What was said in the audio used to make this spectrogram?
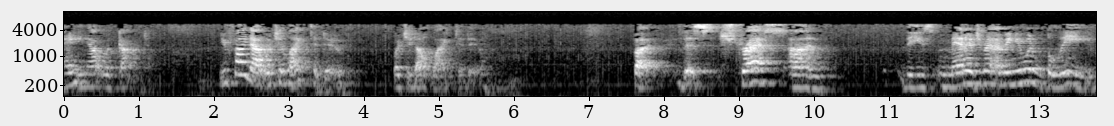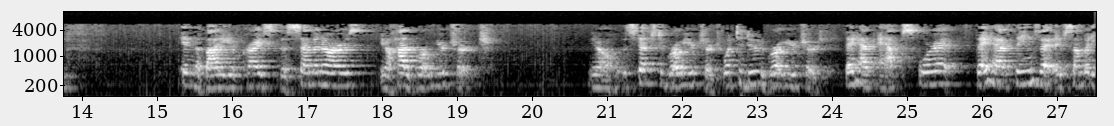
hanging out with God. You find out what you like to do, what you don't like to do. But this stress on these management, I mean, you wouldn't believe in the body of Christ the seminars, you know, how to grow your church. You know, the steps to grow your church, what to do to grow your church. They have apps for it. They have things that if somebody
